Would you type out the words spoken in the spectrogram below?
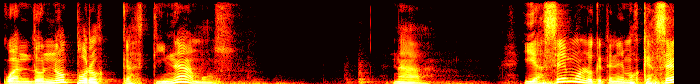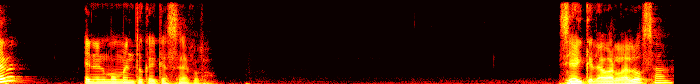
Cuando no procrastinamos nada y hacemos lo que tenemos que hacer en el momento que hay que hacerlo. Si hay que lavar la losa,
